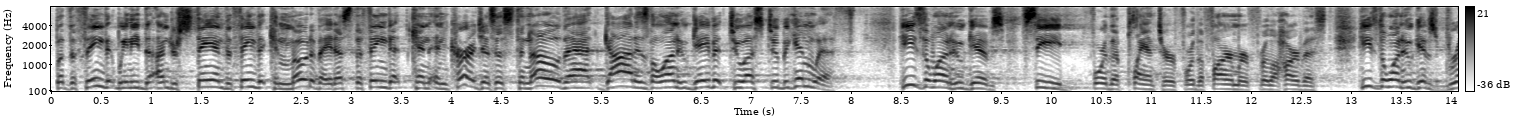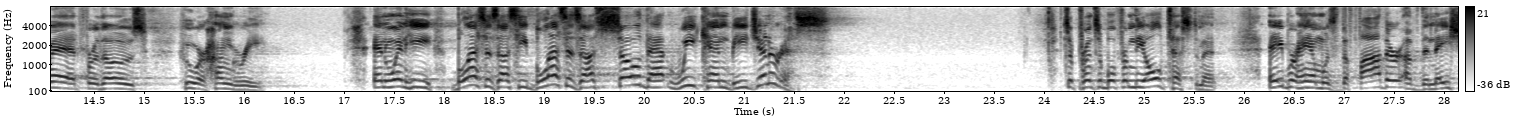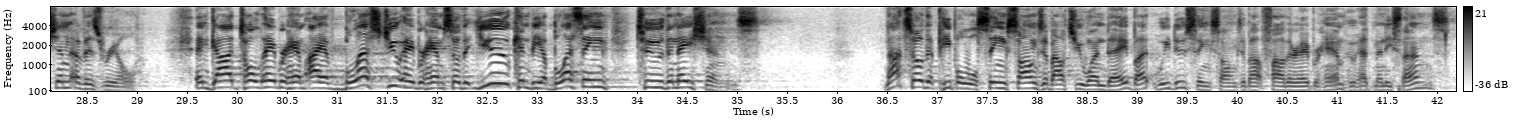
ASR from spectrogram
But the thing that we need to understand, the thing that can motivate us, the thing that can encourage us is to know that God is the one who gave it to us to begin with. He's the one who gives seed for the planter, for the farmer, for the harvest. He's the one who gives bread for those who are hungry. And when He blesses us, He blesses us so that we can be generous. It's a principle from the Old Testament. Abraham was the father of the nation of Israel. And God told Abraham, I have blessed you, Abraham, so that you can be a blessing to the nations. Not so that people will sing songs about you one day, but we do sing songs about Father Abraham, who had many sons.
